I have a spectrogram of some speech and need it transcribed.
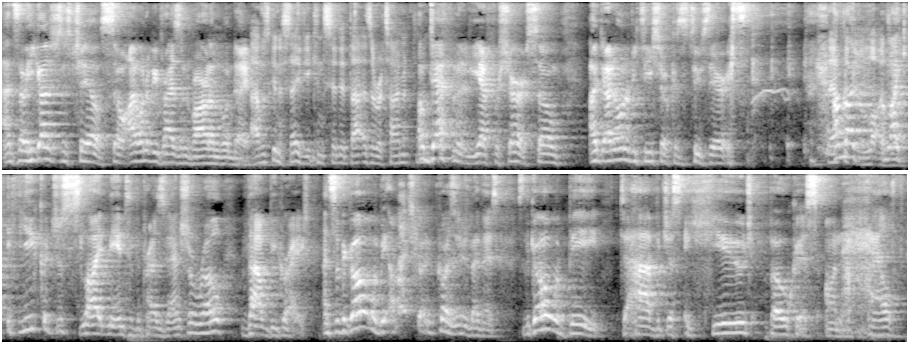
And so he got just chills. So I want to be president of Ireland one day. I was going to say, have you considered that as a retirement oh, plan? Oh, definitely, yeah, for sure. So I, I don't want to be Taoiseach because it's too serious. I'm like, do a lot of I'm like, if you could just slide me into the presidential role, that would be great. And so the goal would be, I'm actually quite serious about this. So the goal would be to have just a huge focus on health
